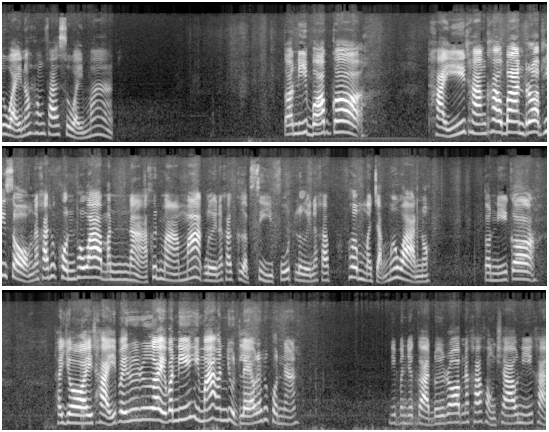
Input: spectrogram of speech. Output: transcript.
สวยเนาะท้องฟ้าสวยมาก ตอนนี้บ๊อบก็ไถทางเข้าบ้านรอบที่สองนะคะ ทุกคนเพราะว่ามันหนาขึ้นมามากเลยนะคะ เกือบ 4 ฟุตเลยนะคะ เพิ่มมาจากเมื่อวานเนาะตอนนี้ก็ ทยอยไถไปเรื่อยๆ วันนี้หิมะมันหยุดแล้วนะทุกคนนะ นี่บรรยากาศโดยรอบนะคะของเช้านี้ค่ะ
